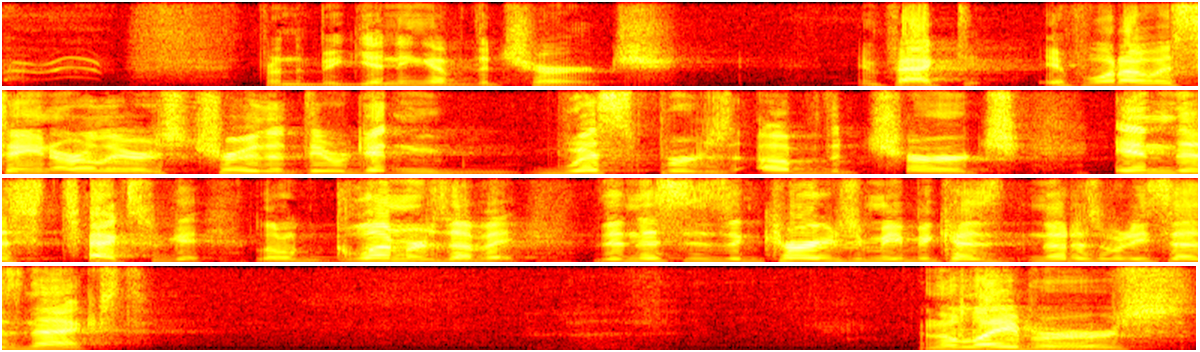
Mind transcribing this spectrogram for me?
from the beginning of the church. In fact, if what I was saying earlier is true, that they were getting whispers of the church in this text, we get little glimmers of it, then this is encouraging me because notice what he says next. And the laborers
